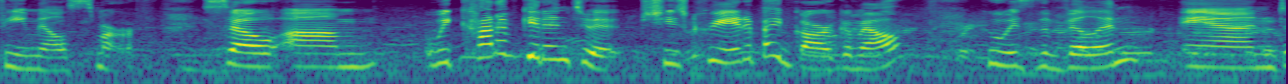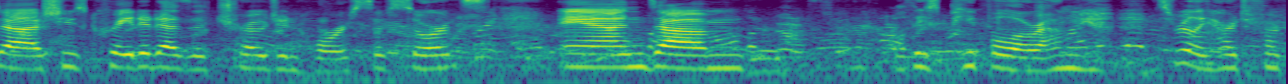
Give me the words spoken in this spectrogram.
female Smurf? So um, we kind of get into it. She's created by Gargamel, who is the villain, and uh, she's created as a Trojan horse of sorts. And um, all these people around me, it's really hard to find.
